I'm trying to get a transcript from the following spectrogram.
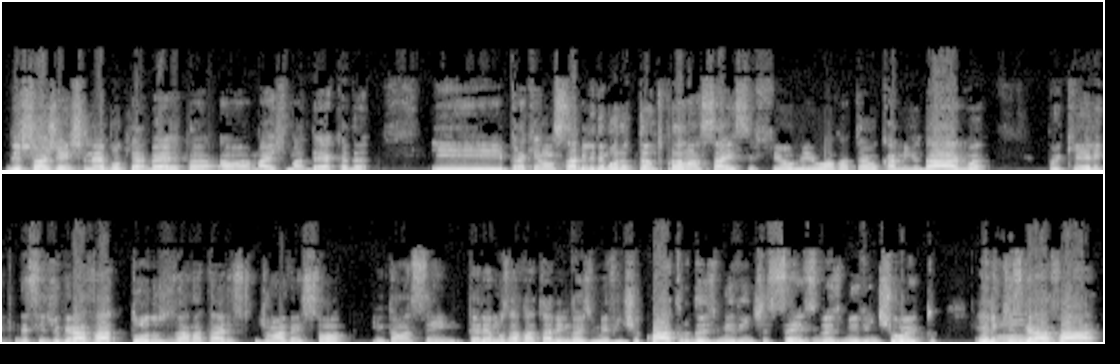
deixou a gente, né, boquiaberta há mais de uma década. E para quem não sabe, ele demorou tanto para lançar esse filme, o Avatar: O Caminho da Água, porque ele decidiu gravar todos os avatares de uma vez só. Então, assim, teremos Avatar em 2024, 2026 e 2028. Ele oh. quis gravar,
